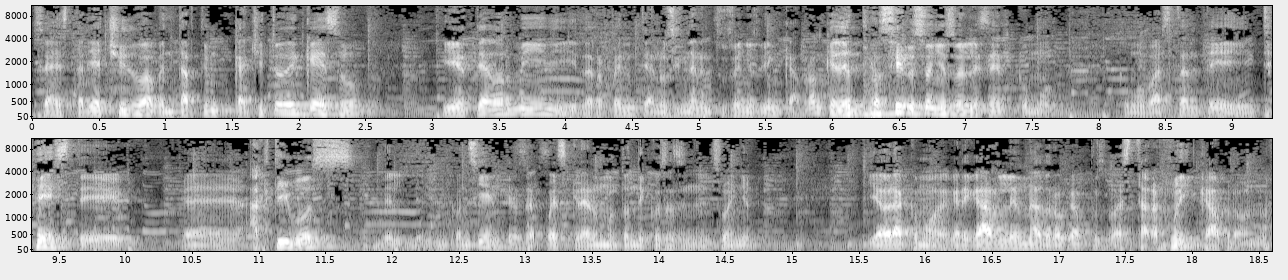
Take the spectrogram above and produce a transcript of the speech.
o sea, estaría chido aventarte un cachito de queso, irte a dormir y de repente alucinar en tus sueños bien cabrón, que de por sí los sueños suelen ser como, como bastante este, eh, activos del, del inconsciente, o sea, puedes crear un montón de cosas en el sueño. Y ahora como agregarle una droga, pues va a estar muy cabrón, ¿no?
